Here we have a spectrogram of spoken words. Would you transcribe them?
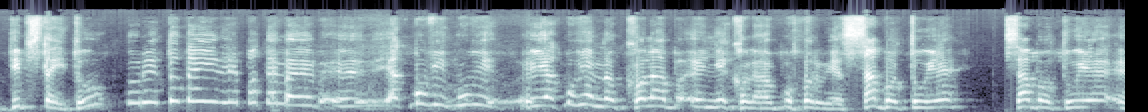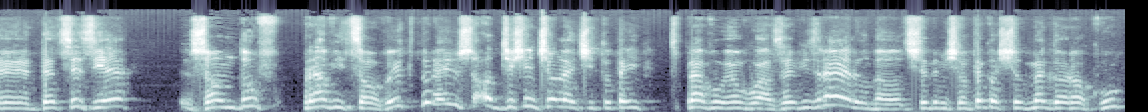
deep state'u, który tutaj potem, y, jak, mówi, mówi, jak mówiłem, no kolab, nie kolaboruje, sabotuje, sabotuje y, decyzje rządów prawicowych, które już od dziesięcioleci tutaj sprawują władzę w Izraelu. No, od 77 roku,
